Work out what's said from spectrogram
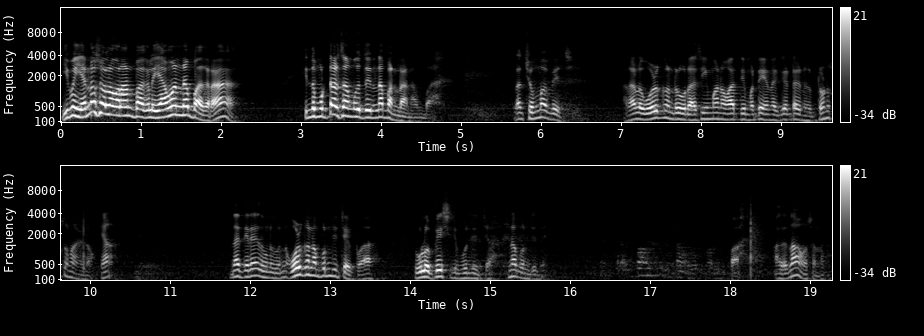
இவன் என்ன சொல்ல வரான்னு பார்க்கல. எவன் என்ன பார்க்குறான் இந்த முட்டாள் சமூகத்துக்கு என்ன பண்ணலாம் நம்ம? எல்லாம் சும்மா பேச்சு. அதனால் ஒழுக்கன்ற ஒரு அசிங்கமான வார்த்தை மட்டும் என்னை கேட்டால் எனக்கு டொன்ஷன் ஆகிடும் ஏன் என்ன தெரியாது உனக்கு. ஒழுக்கம் நான் புரிஞ்சிச்சா இப்போ? இவ்வளோ பேசிட்டு புரிஞ்சிச்சா? என்ன புரிஞ்சுது? பா அதுதான் அவன் சொன்னான்.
